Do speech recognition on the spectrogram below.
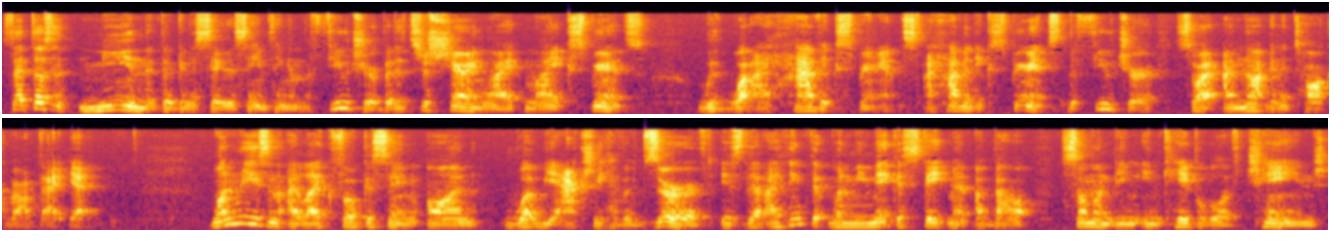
So that doesn't mean that they're going to say the same thing in the future, but it's just sharing my, my experience with what I have experienced. I haven't experienced the future, so I, I'm not going to talk about that yet. One reason I like focusing on what we actually have observed is that I think that when we make a statement about someone being incapable of change,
